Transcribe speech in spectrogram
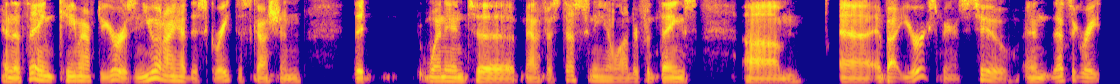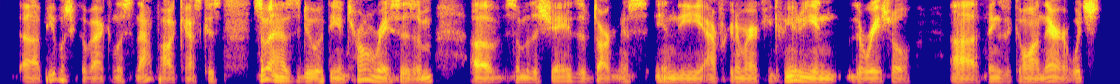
and the thing came after yours and you and I had this great discussion that went into manifest destiny and a lot of different things um uh, about your experience too. And that's a great, uh, people should go back and listen to that podcast because some of it has to do with the internal racism of some of the shades of darkness in the African American community and the racial uh, things that go on there, which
